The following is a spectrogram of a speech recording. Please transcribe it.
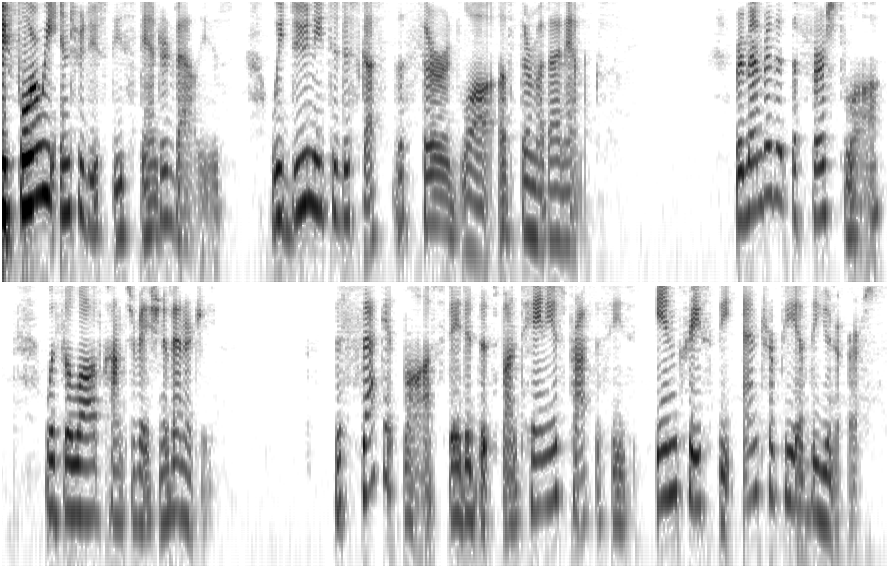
Before we introduce these standard values, we do need to discuss the third law of thermodynamics. Remember that the first law was the law of conservation of energy. The second law stated that spontaneous processes increase the entropy of the universe.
